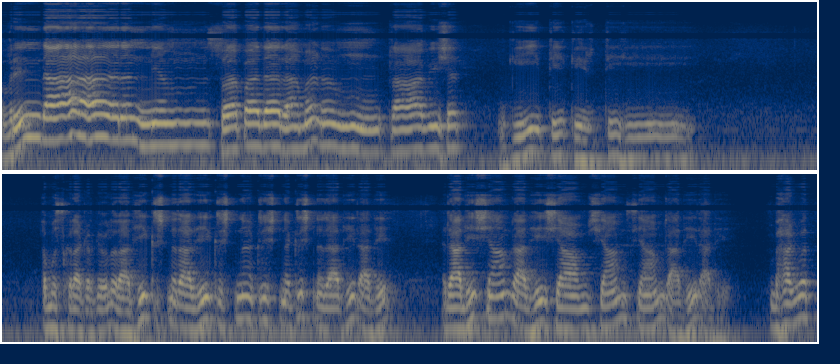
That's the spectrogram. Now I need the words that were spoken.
वृन्दारण्यं स्वपदरमणं प्राविशत् गीतिकीर्तिः। अब मुस्कुरा करके बोलो, राधे कृष्ण राधे कृष्ण कृष्ण कृष्ण, राधे राधे राधे श्याम राधे श्याम श्याम श्याम, राधे राधे। भागवत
